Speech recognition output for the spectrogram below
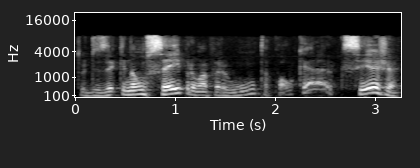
Tu dizer que não sei para uma pergunta, qualquer que seja,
